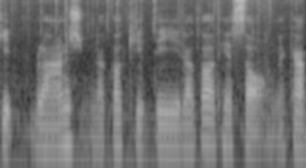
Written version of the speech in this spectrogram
git branch แล้วก็ขีดตีแล้วก็เทสสองนะครับ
